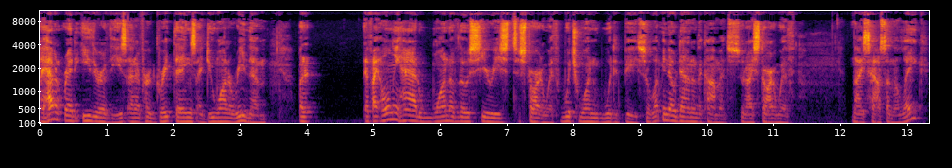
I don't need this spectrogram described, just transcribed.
I haven't read either of these, and I've heard great things. I do want to read them, but if I only had one of those series to start with, which one would it be? So let me know down in the comments. Should I start with Nice House on the Lake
